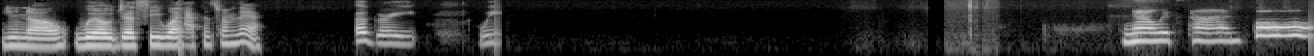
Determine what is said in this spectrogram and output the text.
you know, we'll just see what happens from there. Agreed. We now it's time for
